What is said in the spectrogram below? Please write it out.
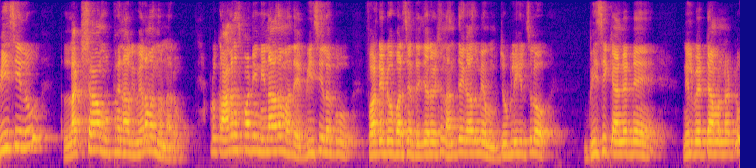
బీసీలు లక్ష ముప్పై నాలుగు వేల మంది ఉన్నారు. ఇప్పుడు కాంగ్రెస్ పార్టీ నినాదం అదే బీసీలకు ఫార్టీ టూ పర్సెంట్ రిజర్వేషన్ అంతేకాదు మేము జూబ్లీ హిల్స్లో బీసీ క్యాండిడేట్నే నిలబెట్టామన్నట్టు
